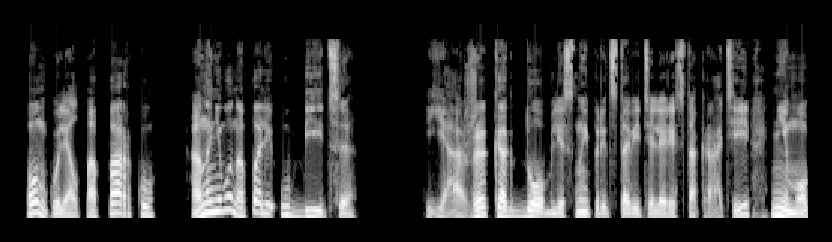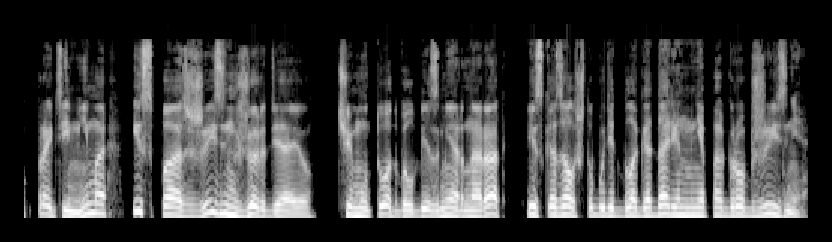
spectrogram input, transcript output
Он гулял по парку, а на него напали убийцы. Я же, как доблестный представитель аристократии, не мог пройти мимо и спас жизнь жердяю, чему тот был безмерно рад и сказал, что будет благодарен мне по гроб жизни.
